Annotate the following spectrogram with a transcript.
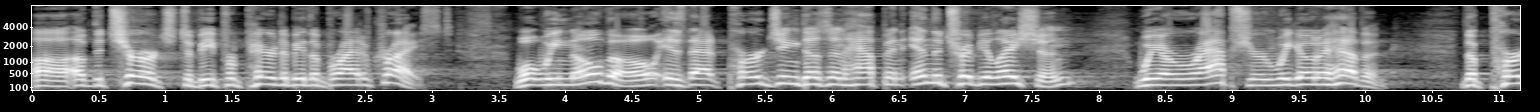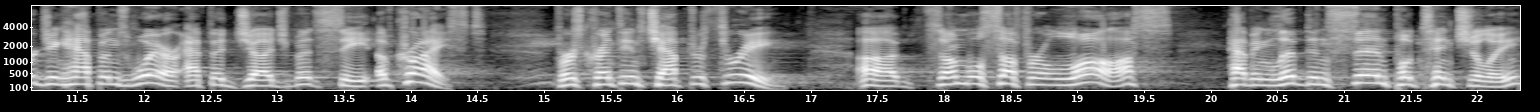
uh, of the church to be prepared to be the bride of Christ. What we know, though, is that purging doesn't happen in the tribulation we are raptured, we go to heaven. The purging happens where? At the judgment seat of Christ. 1 Corinthians chapter 3. Uh, some will suffer loss, having lived in sin potentially,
